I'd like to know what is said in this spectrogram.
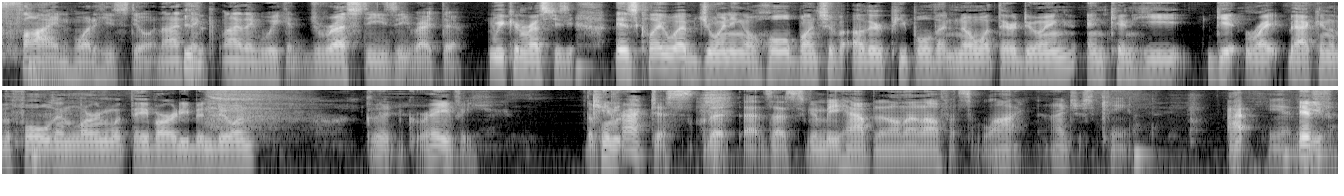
fine what he's doing. I think I think we can rest easy right there. We can rest easy. Is Clay Webb joining a whole bunch of other people that know what they're doing, and can he get right back into the fold and learn what they've already been doing? Good gravy. The Can he- practice that that's, that's going to be happening on that offensive line. I just can't. I, Can't if even.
